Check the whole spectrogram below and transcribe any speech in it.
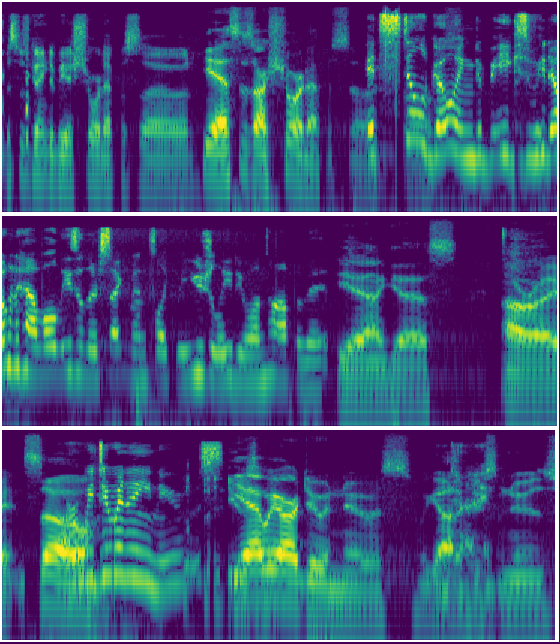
This was going to be a short episode. Yeah, this is our short episode. It's still folks. going to be because we don't have all these other segments like we usually do on top of it. Yeah, I guess. All right, so Are we doing any news? Yeah, we are doing news. We got to Okay. do some news.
